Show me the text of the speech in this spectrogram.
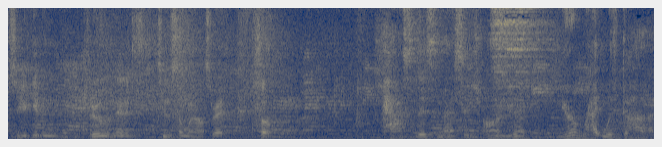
So you're giving through, and then it's to someone else, right? So pass this message on. You're you're right with God.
